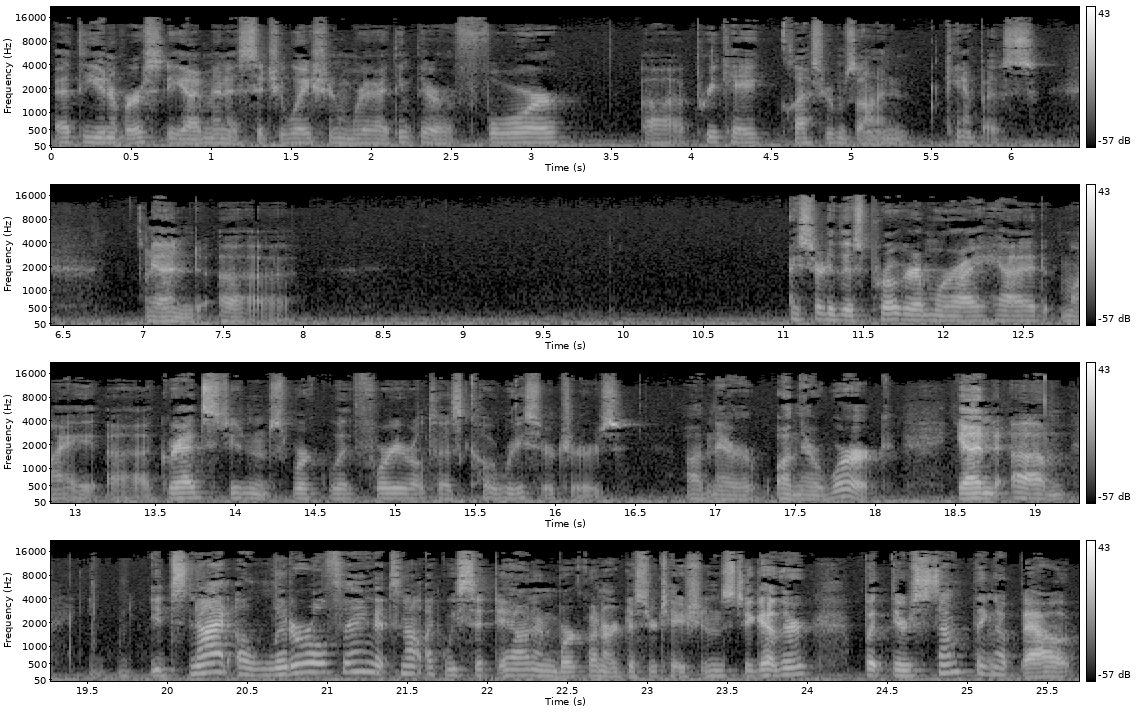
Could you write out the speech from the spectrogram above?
at the university, I'm in a situation where I think there are four uh, pre-K classrooms on campus, and uh, I started this program where I had my uh, grad students work with four-year-olds as co-researchers on their on their work, and um, it's not a literal thing. It's not like we sit down and work on our dissertations together, but there's something about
